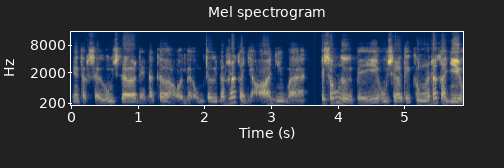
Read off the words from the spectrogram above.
Nhưng thật sự u sơ này nó cơ hội mà ung thư nó rất là nhỏ. Nhưng mà cái số người bị u sơ tử cung nó rất là nhiều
